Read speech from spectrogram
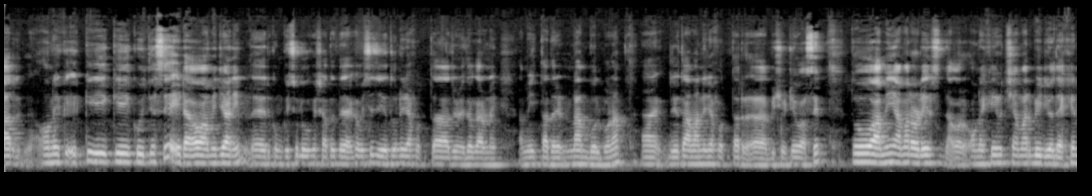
আর অনেকে কে কে কইতেছে, এটাও আমি জানি, এরকম কিছু লোকের সাথে দেখা হয়েছে, যেহেতু নিরাপত্তাজনিত কারণে আমি তাদের নাম বলব না যেহেতু আমার নিরাপত্তার বিষয়টিও আছে। তো আমি, আমার অডিয়েন্স অনেকেই হচ্ছে আমার ভিডিও দেখেন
